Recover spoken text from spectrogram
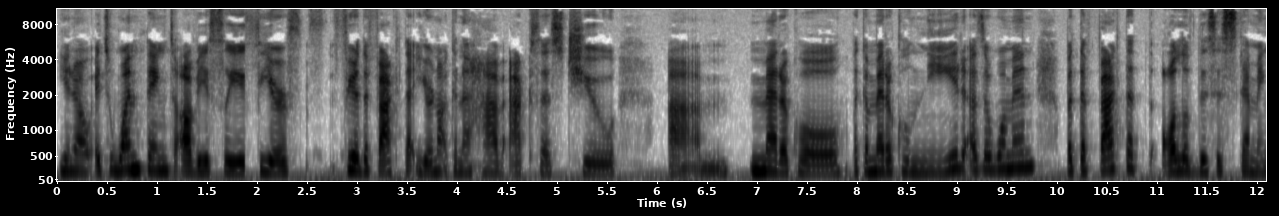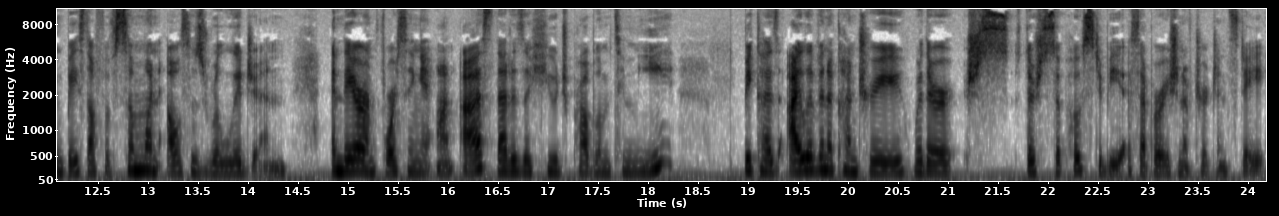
You know, it's one thing to obviously fear fear the fact that you're not going to have access to um, medical like a medical need as a woman but the fact that all of this is stemming based off of someone else's religion and they are enforcing it on us that is a huge problem to me because i live in a country where there there's supposed to be a separation of church and state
